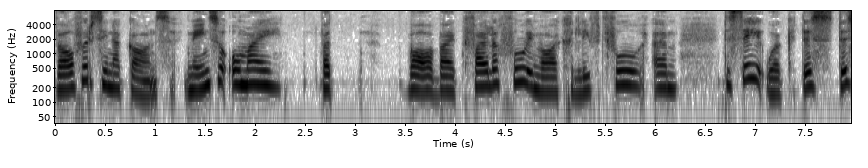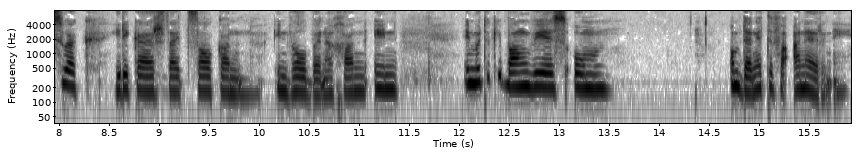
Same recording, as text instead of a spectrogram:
Waarvoor sien ek kans? Mense om my waarby ek veilig voel en waar ek geliefd voel. Ehm um, te sê ook, dis dis hoe ek hierdie Kerstyd sal kan en wil binne gaan en en moet ek nie bang wees om om dinge te verander nie.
